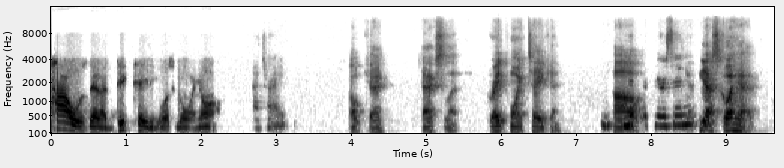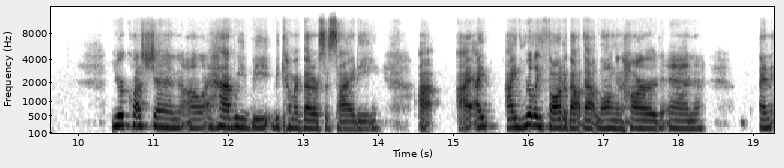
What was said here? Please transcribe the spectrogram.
powers that are dictating what's going on. That's right. Okay, excellent. Great point taken. Uh, Mr. Pearson? Yes, go ahead. Your question, uh, have we be, become a better society? Uh, I, I, I really thought about that long and hard and and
